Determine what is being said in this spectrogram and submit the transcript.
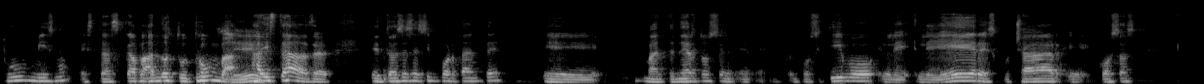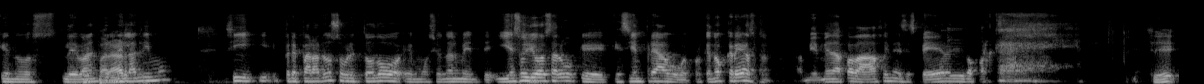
Tú mismo estás cavando tu tumba. Ahí está. Entonces es importante eh, mantenernos en, positivo, leer, escuchar eh, cosas que nos levanten el ánimo Sí, y prepararnos sobre todo emocionalmente. Y eso yo es algo que, que siempre hago, porque no creas, también me da para abajo y me desespero y digo, ¿por qué? Sí.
